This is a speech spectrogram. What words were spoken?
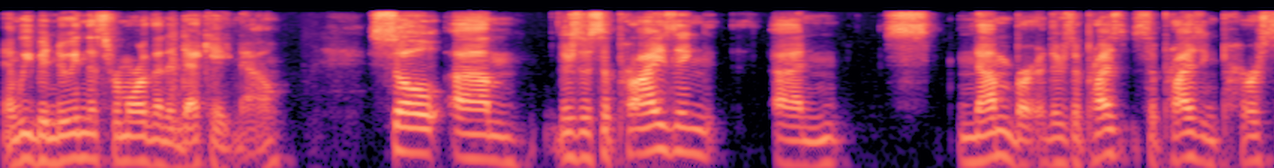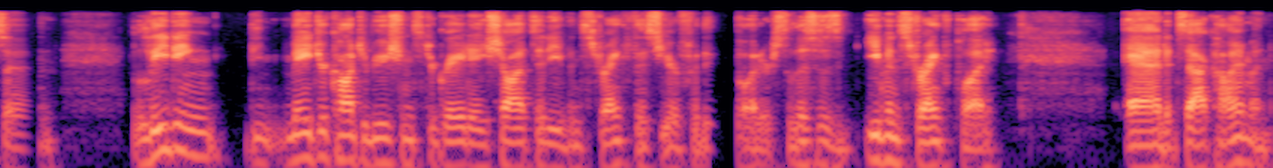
and we've been doing this for more than a decade now. So um, there's a surprising uh, number. There's a pris- surprising person leading the major contributions to grade A shots at even strength this year for the Oilers. So this is even strength play, and it's Zach Hyman.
